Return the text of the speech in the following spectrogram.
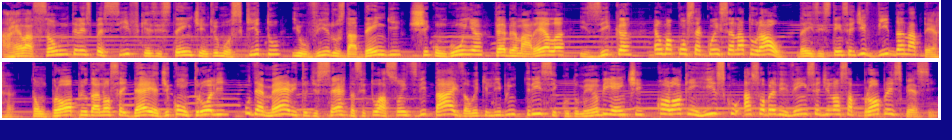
A relação interespecífica existente entre o mosquito e o vírus da dengue, chikungunya, febre amarela e zika é uma consequência natural da existência de vida na Terra. Tão próprio da nossa ideia de controle, o demérito de certas situações vitais ao equilíbrio intrínseco do meio ambiente coloca em risco a sobrevivência de nossa própria espécie.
